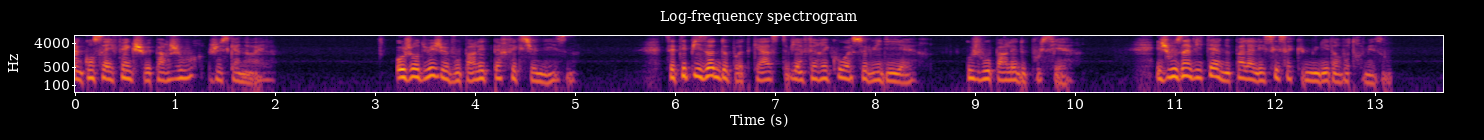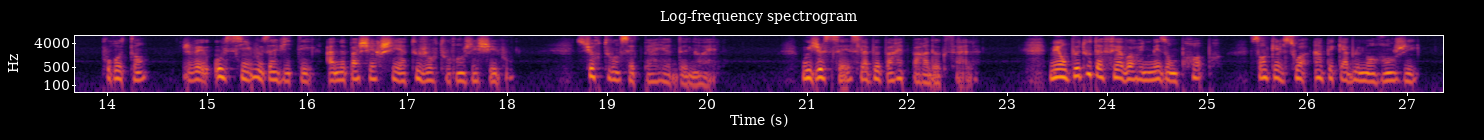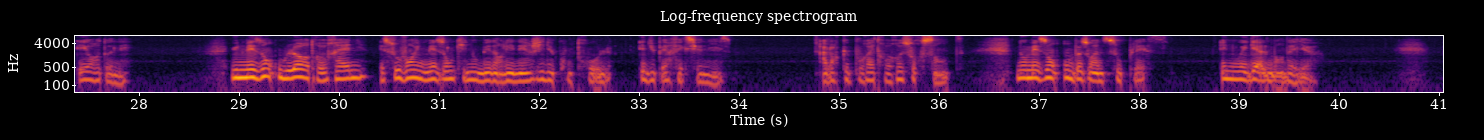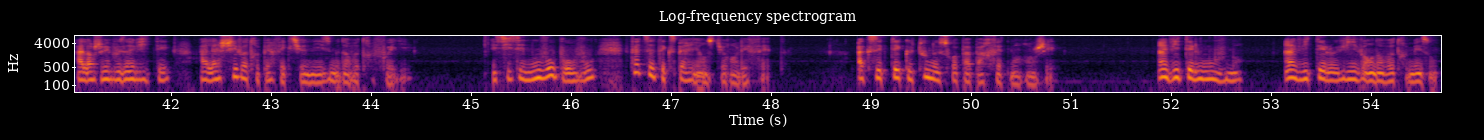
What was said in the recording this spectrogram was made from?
Un conseil Feng Shui par jour jusqu'à Noël. Aujourd'hui, je vais vous parler de perfectionnisme. Cet épisode de podcast vient faire écho à celui d'hier, où je vous parlais de poussière. Et je vous invitais à ne pas la laisser s'accumuler dans votre maison. Pour autant, je vais aussi vous inviter à ne pas chercher à toujours tout ranger chez vous, surtout en cette période de Noël. Oui, je sais, cela peut paraître paradoxal. Mais on peut tout à fait avoir une maison propre sans qu'elle soit impeccablement rangée et ordonnée. Une maison où l'ordre règne est souvent une maison qui nous met dans l'énergie du contrôle et du perfectionnisme. Alors que pour être ressourçantes, nos maisons ont besoin de souplesse, et nous également d'ailleurs. Alors je vais vous inviter à lâcher votre perfectionnisme dans votre foyer. Et si c'est nouveau pour vous, faites cette expérience durant les fêtes. Acceptez que tout ne soit pas parfaitement rangé. Invitez le mouvement, invitez le vivant dans votre maison.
